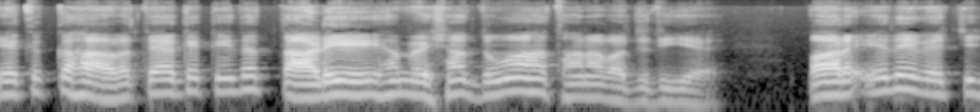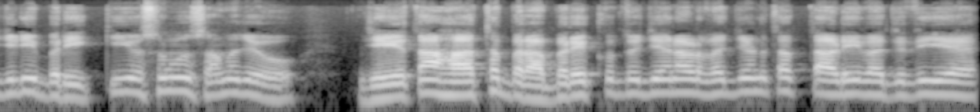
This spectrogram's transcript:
ਇੱਕ ਕਹਾਵਤ ਹੈ ਕਿ ਕਹਿੰਦਾ ਤਾੜੀ ਹਮੇਸ਼ਾ ਦੋਵਾਂ ਹੱਥਾਂ ਨਾਲ ਵੱਜਦੀ ਹੈ, ਪਰ ਇਹਦੇ ਵਿੱਚ ਜਿਹੜੀ ਬਰੀਕੀ ਉਸ ਨੂੰ ਸਮਝੋ, ਜੇ ਤਾਂ ਹੱਥ ਬਰਾਬਰ ਇੱਕ ਦੂਜੇ ਨਾਲ ਵੱਜਣ ਤਾਂ ਤਾੜੀ ਵੱਜਦੀ ਹੈ,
